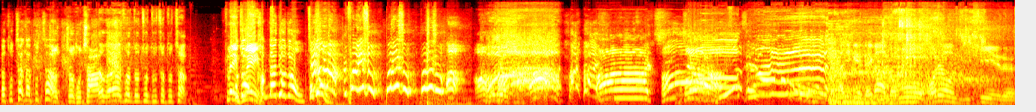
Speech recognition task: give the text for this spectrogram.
나 도착 나 도착. 저, 저 도착. 나나도 도착 도착 도착. 플레임 호정 플레임. 감단 요정. 호정. 아, 호정. 아, 진짜. 아니 이게 내가 너무 어려운 미끼를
